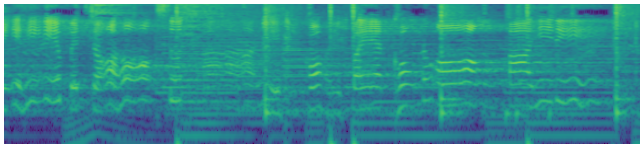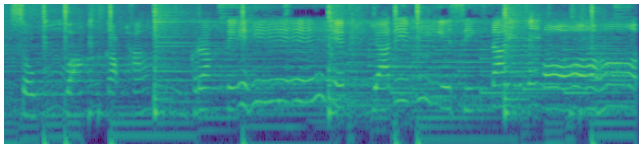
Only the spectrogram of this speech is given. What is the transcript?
นี้เป็นจองสุดท้ายขอให้แฟนของน้องไปดี สมหวังกับหังครั้งนี้ อย่าได้มีสิ่งใดมอง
